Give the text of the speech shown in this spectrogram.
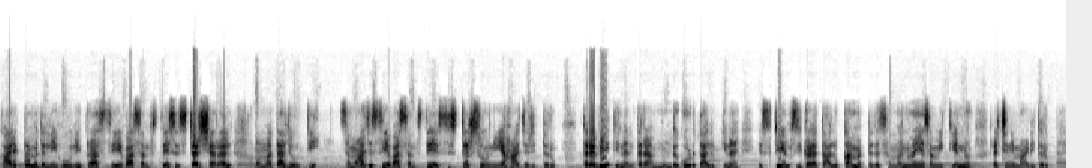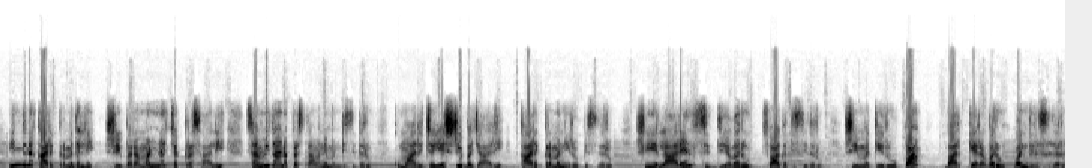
ಕಾರ್ಯಕ್ರಮದಲ್ಲಿ ಹೋಲಿ ಕ್ರಾಸ್ ಸೇವಾ ಸಂಸ್ಥೆ ಸಿಸ್ಟರ್ ಶರಲ್, ಮಮತಾ ಜ್ಯೋತಿ, ಸಮಾಜ ಸೇವಾ ಸಂಸ್ಥೆ ಸಿಸ್ಟರ್ ಸೋನಿಯಾ ಹಾಜರಿದ್ದರು. ತರಬೇತಿ ನಂತರ ಮುಂಡಗೋಡು ತಾಲೂಕಿನ ಎಸ್ಟಿಎಂಸಿಗಳ ತಾಲೂಕಾ ಮಟ್ಟದ ಸಮನ್ವಯ ಸಮಿತಿಯನ್ನು ರಚನೆ ಮಾಡಿದರು. ಇಂದಿನ ಕಾರ್ಯಕ್ರಮದಲ್ಲಿ ಶ್ರೀ ಬರಮಣ್ಣ ಚಕ್ರಸಾಲಿ ಸಂವಿಧಾನ ಪ್ರಸ್ತಾವನೆ ಮಂಡಿಸಿದರು. ಕುಮಾರಿ ಜಯಶ್ರೀ ಬಜಾರಿ ಕಾರ್ಯಕ್ರಮ ನಿರೂಪಿಸಿದರು. ಶ್ರೀ ಲಾರೆನ್ಸ್ ಸಿದ್ದಿಯವರು ಸ್ವಾಗತಿಸಿದರು. ಶ್ರೀಮತಿ ರೂಪಾ ಬಾರ್ಕೆರ್ ಅವರು ವಂದಿಸಿದರು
